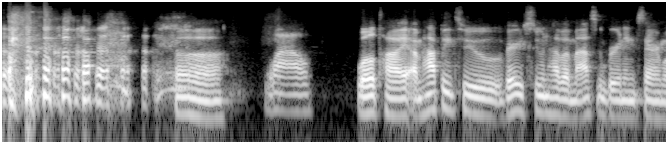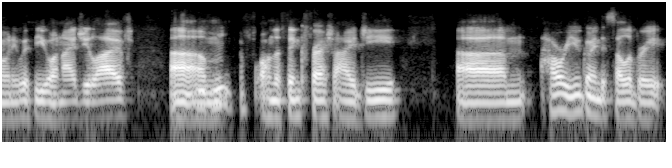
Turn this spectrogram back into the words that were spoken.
Uh, wow. Well, Ty, I'm happy to very soon have a mask burning ceremony with you on IG Live, um, on the Think Fresh IG. Um, how are you going to celebrate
